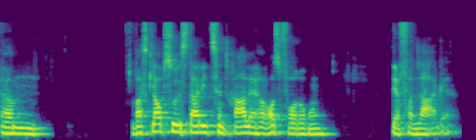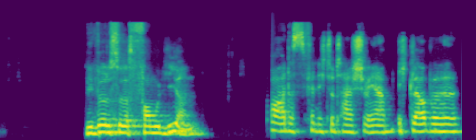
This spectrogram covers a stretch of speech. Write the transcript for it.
ähm, was glaubst du, ist da die zentrale Herausforderung der Verlage. Wie würdest du das formulieren? Oh, das finde ich total schwer. Ich glaube,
